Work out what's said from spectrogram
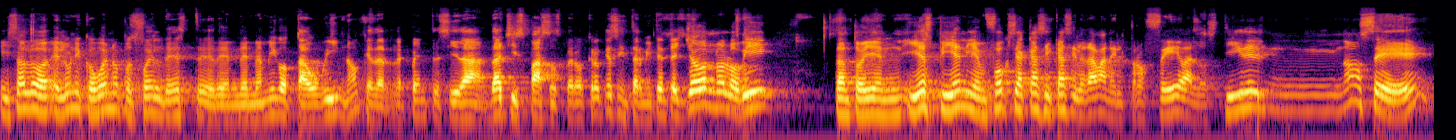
Y solo el único bueno, pues fue el de este, de, de mi amigo Taubí, ¿no? Que de repente sí da, da chispazos, pero creo que es intermitente. Yo no lo vi, tanto en ESPN y en Fox ya casi casi le daban el trofeo a los Tigres. Mm, No sé, ¿eh?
